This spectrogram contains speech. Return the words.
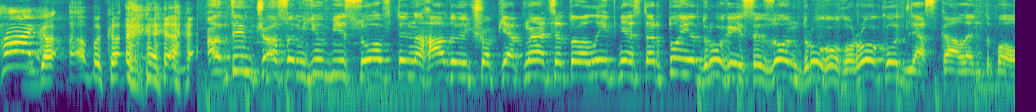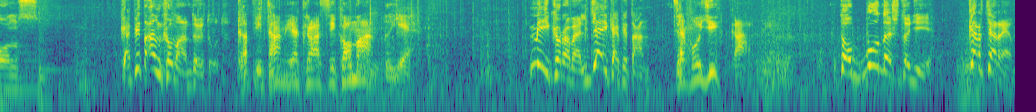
Uppercut. А тим часом Ubisoft нагадують, що 15 липня стартує другий сезон другого року для Skull and Bones. Капітан командує тут. Капітан якраз і командує. Мій корабель, я й капітан. Це мої карти. То будеш тоді картярем.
